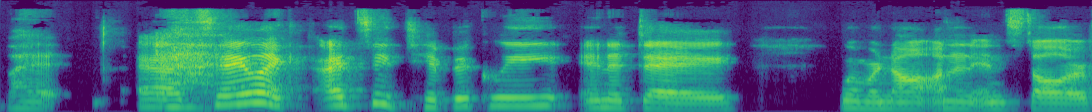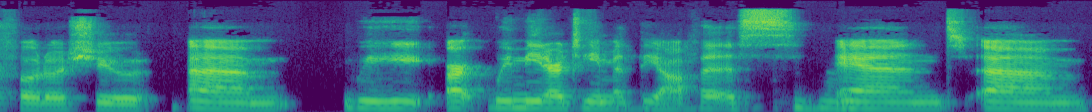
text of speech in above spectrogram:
but I'd say like I'd say typically in a day when we're not on an install or photo shoot, um, we are we meet our team at the office mm-hmm. and um,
